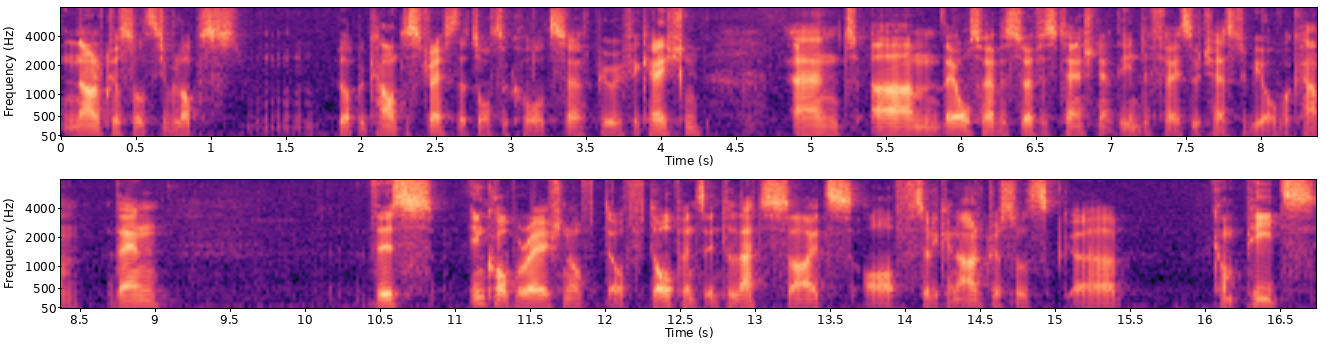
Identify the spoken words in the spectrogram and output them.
nanocrystals develops, develop a counter stress that's also called self-purification and um, they also have a surface tension at the interface which has to be overcome. Then this incorporation of, of dopants into lattice sites of silicon nanocrystals uh, competes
